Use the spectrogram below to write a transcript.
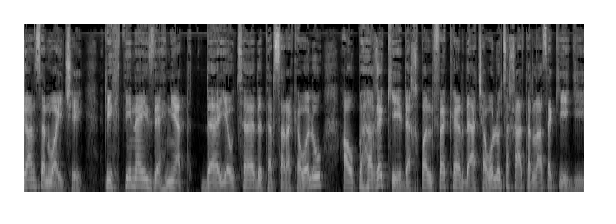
جانسن وایي چې ریښتینی ذهنیت د یو څه د ترسره کولو او په هغه کې د خپل فکر د اچولو څخه ترلاسه کیږي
